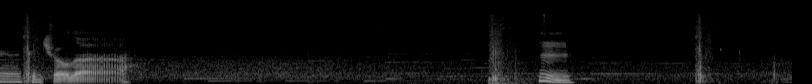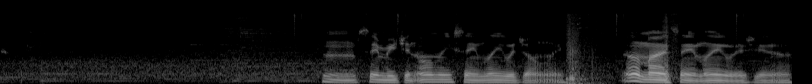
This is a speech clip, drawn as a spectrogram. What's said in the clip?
Uh, controller. Hmm. Hmm, same region only, same language only. I don't mind same language, you know.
